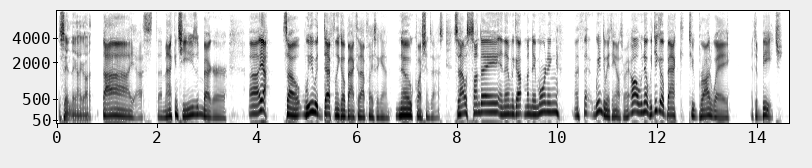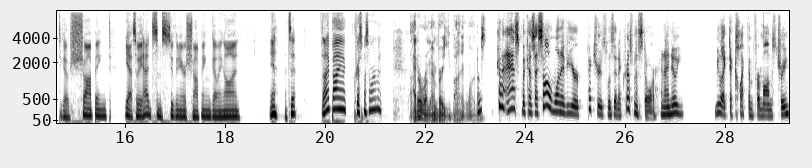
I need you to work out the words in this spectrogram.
The same thing I got. Ah, yes, the mac and cheese and burger. Uh, yeah. So we would definitely go back to that place again. No questions asked. So that was Sunday, and then we got Monday morning. I think we didn't do anything else, right? Oh no, we did go back to Broadway at the beach to go shopping. To, yeah, so we had some souvenir shopping going on. Yeah, that's it. Did I buy a Christmas ornament? I don't remember you buying one. I was going to ask because I saw one of your pictures was in a Christmas store, and I know you, we like to collect them for mom's tree.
